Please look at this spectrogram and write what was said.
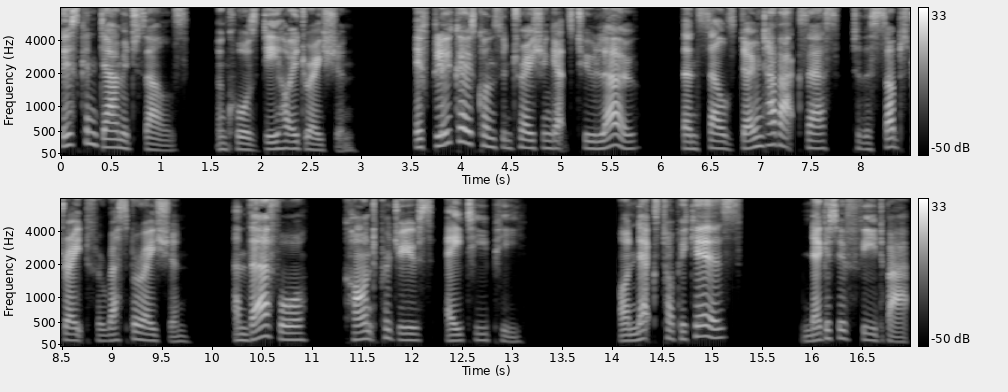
This can damage cells and cause dehydration. If glucose concentration gets too low, then cells don't have access to the substrate for respiration and therefore can't produce ATP. Our next topic is negative feedback.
